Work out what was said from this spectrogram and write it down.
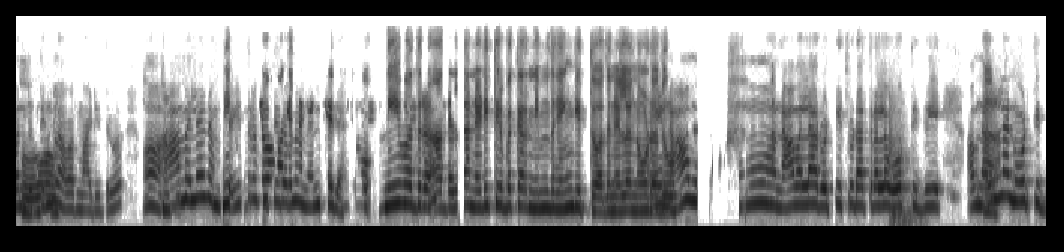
ಒಂದು. ತಿಂಗಳು ಅವಾಗ ಮಾಡಿದ್ರು. ಆಮೇಲೆ ನಮ್ ಚೈತ್ರ ನೆನಪಿದೆ. ನೀವ್ ಅದ್ರ ಅದೆಲ್ಲ ನಡೀತಿರ್ಬೇಕಾದ್ರೆ ನಿಮ್ದು ಹೆಂಗಿತ್ತು ಅದನ್ನೆಲ್ಲ ನೋಡೋದು? ನಾವು ಹ್ಮ್ ನಾವೆಲ್ಲ ರೊಟ್ಟಿ ಸುಡ ಹತ್ರ ಎಲ್ಲ ಹೋಗ್ತಿದ್ವಿ. ಅವನ್ನೆಲ್ಲ ನೋಡ್ತಿದ್ವಿ.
